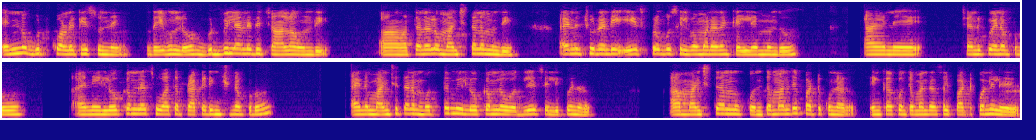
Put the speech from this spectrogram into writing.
ఎన్నో గుడ్ క్వాలిటీస్ ఉన్నాయి. దేవుల్లో గుడ్ విల్ అనేది చాలా ఉంది. ఆ తనలో మంచితనం ఉంది. ఆయన చూడండి ఏజ్ ప్రభు శిల్వ మరణానికి వెళ్ళే ముందు ఆయన చనిపోయినప్పుడు ఆయన ఈ లోకంలో స్వాత ప్రకటించినప్పుడు ఆయన మంచితనం మొత్తం ఈ లోకంలో వదిలేసి వెళ్ళిపోయినాడు. ఆ మంచితనం కొంతమందే పట్టుకున్నారు. ఇంకా కొంతమంది అసలు పట్టుకొని లేదు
